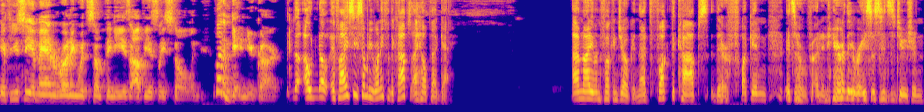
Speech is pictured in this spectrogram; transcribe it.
If you see a man running with something he is obviously stolen, let him get in your car. No, oh no! If I see somebody running from the cops, I help that guy. I'm not even fucking joking. That fuck the cops. They're fucking. It's a, an inherently racist institution.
